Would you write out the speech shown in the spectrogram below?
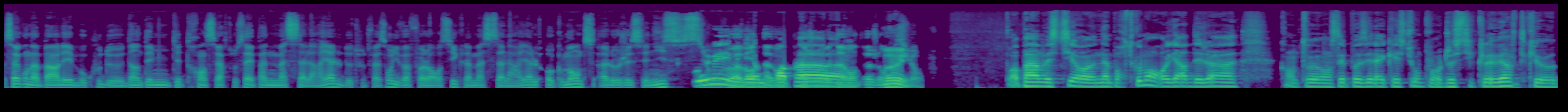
c'est vrai qu'on a parlé beaucoup d'indemnité de, transfert, tout ça, et pas de masse salariale. De toute façon, il va falloir aussi que la masse salariale augmente à l'OGC Nice si on veut avoir davantage, davantage pas investir euh, n'importe comment. On regarde déjà quand euh, on s'est posé la question pour Justin Clevert que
